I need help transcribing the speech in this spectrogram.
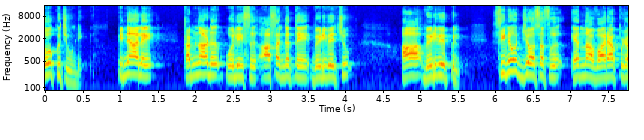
തോക്ക് ചൂണ്ടി. പിന്നാലെ തമിഴ്നാട് പോലീസ് ആ സംഘത്തെ വെടിവെച്ചു. ആ വെടിവെപ്പിൽ സിനോജ് ജോസഫ് എന്ന വാരാപ്പുഴ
